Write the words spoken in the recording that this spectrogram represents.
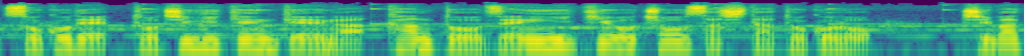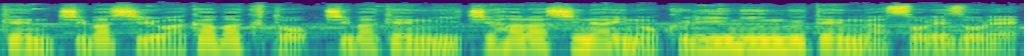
そこで栃木県警が関東全域を調査したところ、千葉県千葉市若葉区と千葉県市原市内のクリーニング店がそれぞれ、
